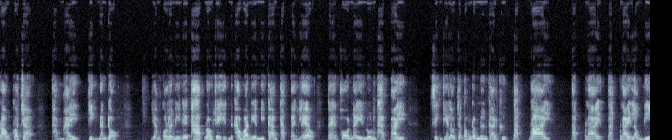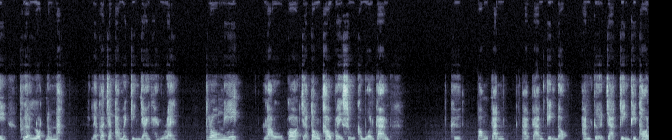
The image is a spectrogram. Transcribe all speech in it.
เราก็จะทำให้กิ่งนั้นดอก อย่างกรณีในภาพเราจะเห็นนะครับว่าเนี่ยมีการตัดแต่งแล้ว แต่พอในรุ่นถัดไป สิ่งที่เราจะต้องดำเนินการคือตัดปลาย ตัดปลาย ตัดปลายเหล่านี้เพื่อลดน้ำหนัก และก็จะทำให้กิ่งใหญ่แข็งแรง ตรงนี้เราก็จะต้องเข้าไปสู่กระบวนการ คือป้องกันอาการกิ่งดอกอันเกิดจากกิ่งที่ทอด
